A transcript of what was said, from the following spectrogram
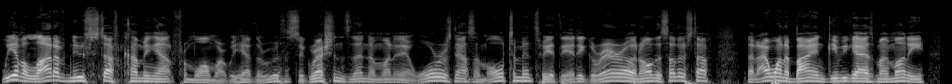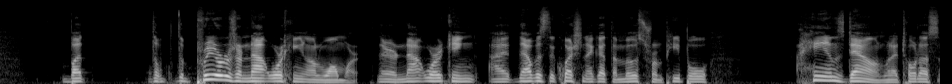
We have a lot of new stuff coming out from Walmart. We have the Ruthless Aggressions, then the Monday Night Wars, now some Ultimates. We have the Eddie Guerrero and all this other stuff that I want to buy and give you guys my money. But the the pre-orders are not working on Walmart. They're not working. I that was the question I got the most from people hands down when I told us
